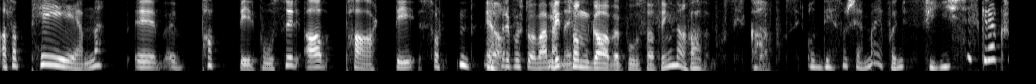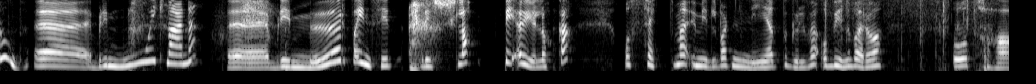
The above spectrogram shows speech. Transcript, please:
Altså pene eh, papirposer av partysorten, Ja. dere forstår hva jeg mener. Litt sånn gaveposa-ting, da. Gaveposer, gaveposer. Og det som skjer med meg, jeg får en fysisk reaksjon. Eh, blir mo i knærne, eh, blir mør på innsiden, blir slapp i øyelokka, og setter meg umiddelbart ned på gulvet og begynner bare å, å ta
